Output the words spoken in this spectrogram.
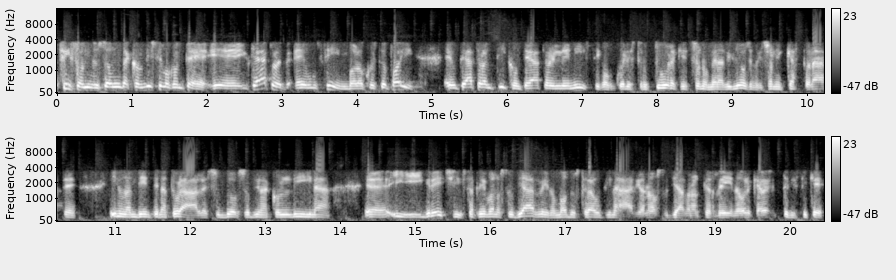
Sì, sono d'accordissimo con te. Eh, il teatro è un simbolo, questo poi è un teatro antico, un teatro ellenistico, con quelle strutture che sono meravigliose perché sono incastonate in un ambiente naturale, sul dorso di una collina. Eh, i, i greci sapevano studiarle in un modo straordinario, no? studiavano il terreno, le caratteristiche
